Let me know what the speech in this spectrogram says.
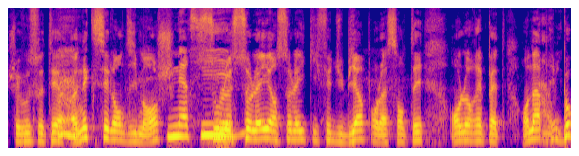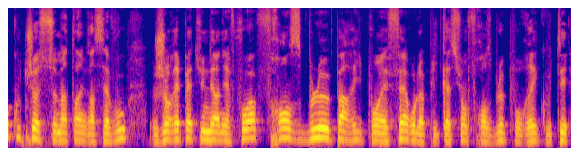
je vais vous souhaiter un excellent dimanche. Merci. Sous le soleil, un soleil qui fait du bien pour la santé. On le répète. On a Ah appris beaucoup de choses ce matin grâce à vous. Je répète une dernière fois, francebleuparis.fr ou l'application France Bleu pour réécouter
